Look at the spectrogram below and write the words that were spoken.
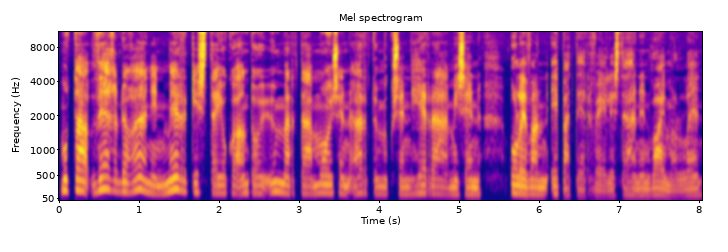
Mutta Verderäänin merkistä, joka antoi ymmärtää moisen ärtymyksen heräämisen olevan epäterveellistä hänen vaimolleen,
